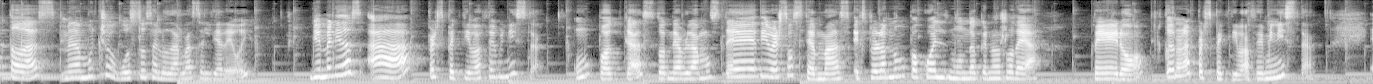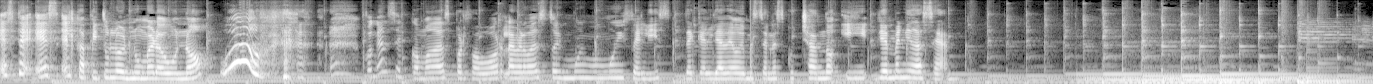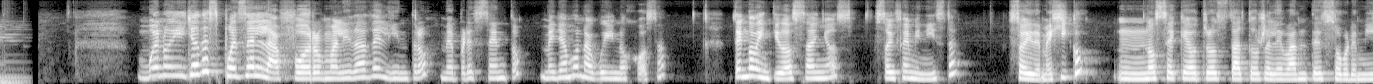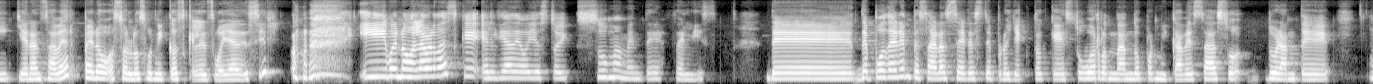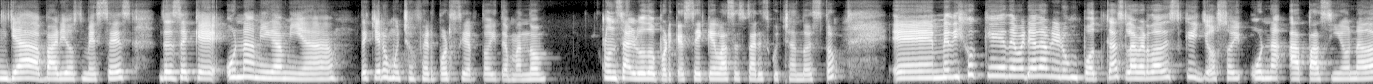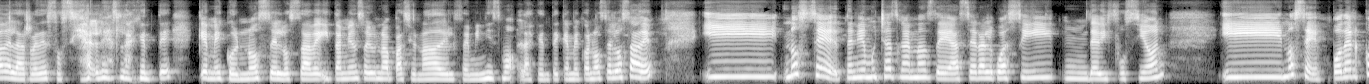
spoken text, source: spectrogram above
a todas, me da mucho gusto saludarlas el día de hoy. Bienvenidas a Perspectiva Feminista, un podcast donde hablamos de diversos temas, explorando un poco el mundo que nos rodea, pero con una perspectiva feminista. Este es el capítulo número uno. Pónganse cómodas, por favor. La verdad estoy muy, muy, muy feliz de que el día de hoy me estén escuchando y bienvenidas sean. Bueno, y ya después de la formalidad del intro, me presento. Me llamo Nagui Hinojosa. Tengo 22 años, soy feminista, soy de México. Mm, no sé qué otros datos relevantes sobre mí quieran saber, pero son los únicos que les voy a decir. y bueno, la verdad es que el día de hoy estoy sumamente feliz de, poder empezar a hacer este proyecto que estuvo rondando por mi cabeza durante ya varios meses, desde que una amiga mía te quiero mucho, Fer, por cierto, y te mando un saludo porque sé que vas a estar escuchando esto. Eh, me dijo que debería de abrir un podcast. La verdad es que yo soy una apasionada de las redes sociales. La gente que me conoce lo sabe y también soy una apasionada del feminismo. La gente que me conoce lo sabe. Y no sé, tenía muchas ganas de hacer algo así mm, de difusión y no sé, poder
